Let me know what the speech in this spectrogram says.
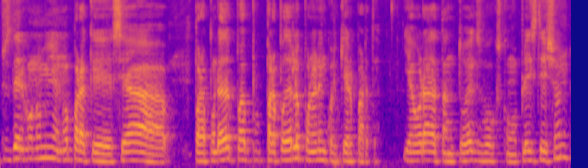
pues, de ergonomía, ¿no? Para que sea, para, poner, pa- para poderlo poner en cualquier parte. Y ahora tanto Xbox como PlayStation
